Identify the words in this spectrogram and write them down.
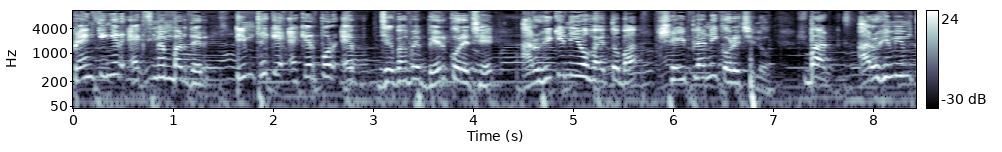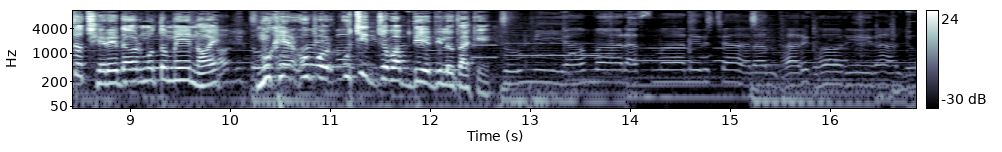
প্র্যাঙ্কিং এর এক্স মেম্বারদের টিম থেকে একের পর এক যেভাবে বের করেছে, আরোহীকে নিয়েও হয়তোবা সেই প্ল্যানই করেছিল। বাট আরোহী মিম তো ছেড়ে দেওয়ার মতো মেয়ে নয়, মুখের উপর উচিত জবাব দিয়ে দিল তাকে। আসমানের চান আন্ধার ঘরের আলো।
